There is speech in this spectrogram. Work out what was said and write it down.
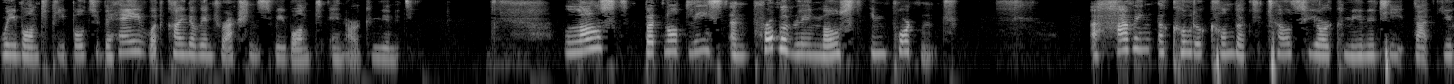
we want people to behave, what kind of interactions we want in our community. Last but not least, and probably most important, uh, having a code of conduct tells your community that you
